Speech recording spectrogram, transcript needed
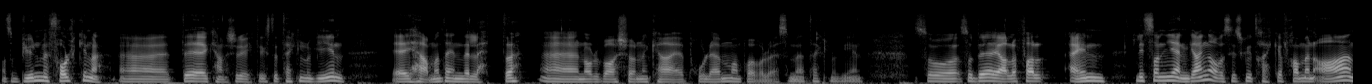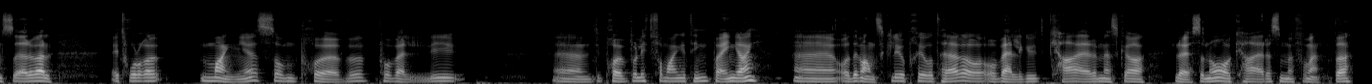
Altså Begynn med folkene. Uh, det er kanskje det viktigste. Teknologien er i hermetegn det lette, eh, når du bare skjønner hva er problemet man prøver å løse med teknologien. Så, så det er i alle fall en litt sånn gjenganger. Hvis jeg skulle trekke fram en annen, så er det vel Jeg tror det er mange som prøver på veldig eh, De prøver på litt for mange ting på en gang. Eh, og det er vanskelig å prioritere og, og, velge ut hva er det vi skal løse nå, og hva er det som vi forventer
